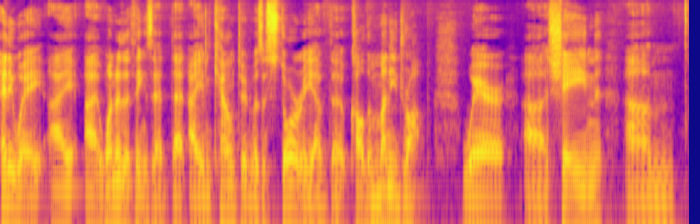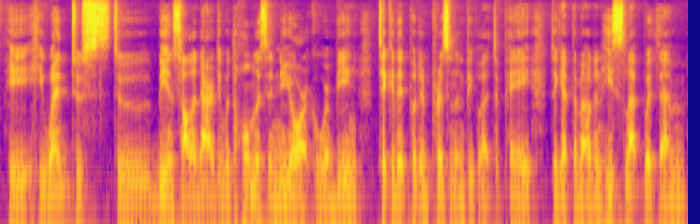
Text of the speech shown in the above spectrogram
Anyway, I, I, one of the things that, that I encountered was a story of the called the money drop, where uh, Shane um, he, he went to, to be in solidarity with the homeless in New York who were being ticketed, put in prison, and people had to pay to get them out. And he slept with them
